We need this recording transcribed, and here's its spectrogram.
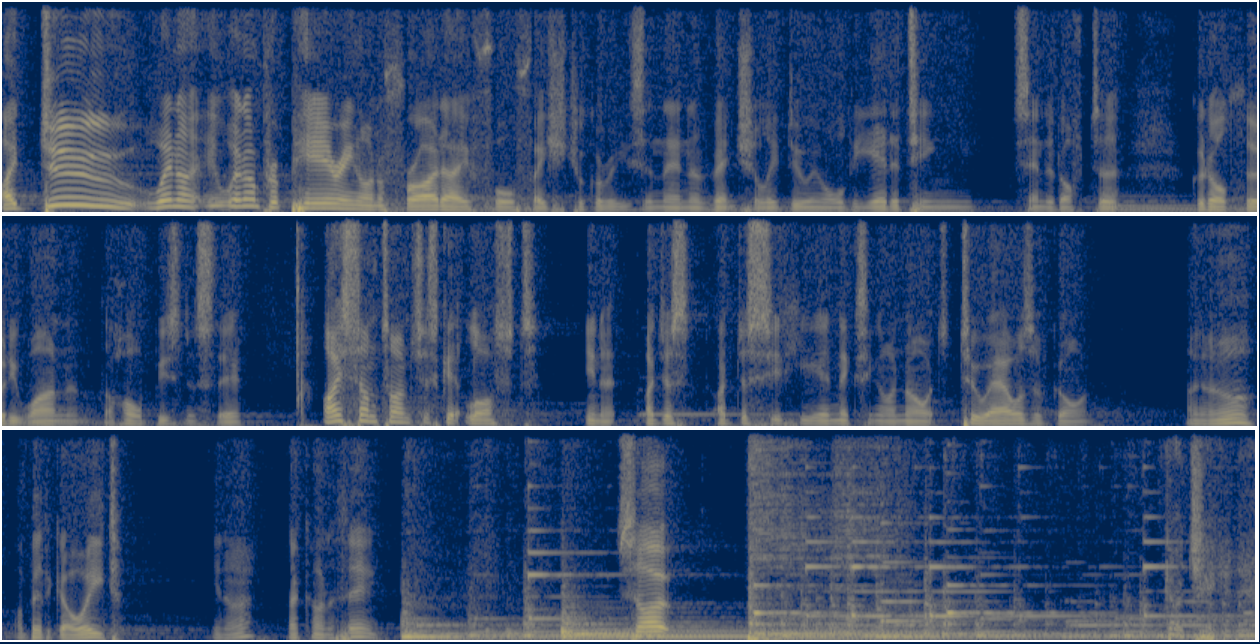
I do, when, I, when I'm preparing on a Friday for Face Chookeries and then eventually doing all the editing, send it off to good old 31 and the whole business there, I sometimes just get lost in it. I just, I just sit here, next thing I know, it's two hours have gone. I go, oh, I better go eat, you know, that kind of thing. So, go check it out.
